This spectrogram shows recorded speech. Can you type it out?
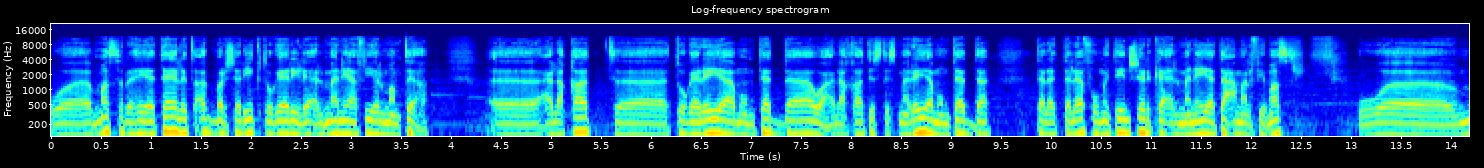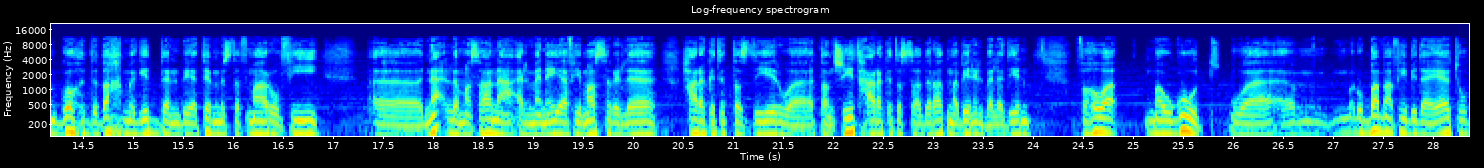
ومصر هي ثالث أكبر شريك تجاري لألمانيا في المنطقة. آه، علاقات آه، تجارية ممتدة وعلاقات استثمارية ممتدة. 3200 شركة ألمانية تعمل في مصر وجهد ضخم جدا بيتم استثماره في آه، نقل مصانع ألمانية في مصر لحركة التصدير وتنشيط حركة الصادرات ما بين البلدين. فهو موجود وربما في بداياته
